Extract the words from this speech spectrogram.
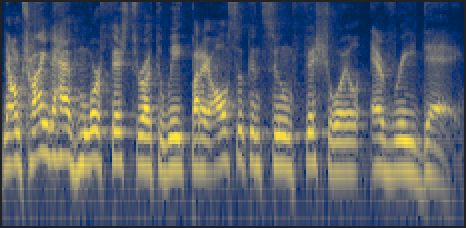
Now, I'm trying to have more fish throughout the week, but I also consume fish oil every day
